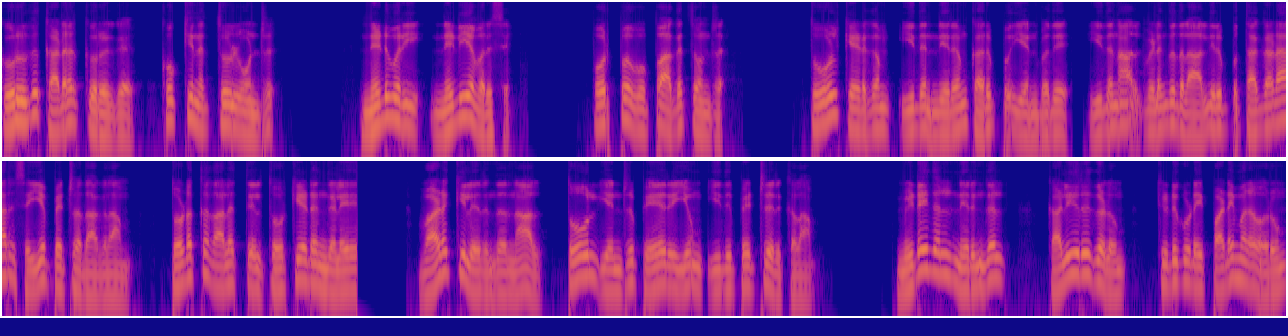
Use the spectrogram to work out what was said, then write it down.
குருகு கடற்குருகு கொக்கினத்துள் ஒன்று. நெடுவரி நெடிய வரிசை. பொற்ப ஒப்பாகத் தோன்ற. தோல் கேடகம் இதன் நிறம் கருப்பு என்பது இதனால் விளங்குதலால் இருப்பு தகடாறு செய்ய பெற்றதாகலாம். தொடக்க காலத்தில் தோற்கேடங்களே வழக்கில் இருந்ததனால் தோல் என்று பெயரையும் இது பெற்றிருக்கலாம். மிடைதல் நெருங்கல் களிறுகளும் கிடுகுடை படைமரவரும்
